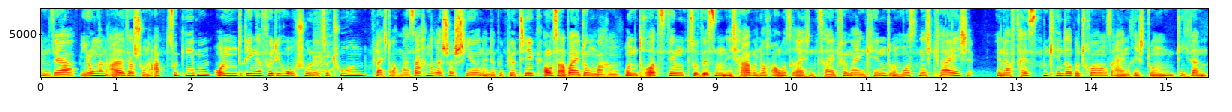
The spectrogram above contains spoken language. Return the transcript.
einem sehr jungen Alter schon abzugeben und Dinge für die Hochschule zu tun, vielleicht auch mal Sachen recherchieren, in der Bibliothek Ausarbeitung machen und trotzdem zu wissen, ich habe noch ausreichend Zeit für mein Kind und muss nicht gleich in einer festen Kinderbetreuungseinrichtung, die dann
